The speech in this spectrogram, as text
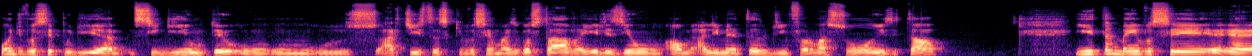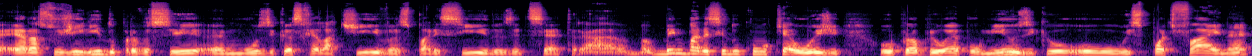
onde você podia seguir um, um, um, os artistas que você mais gostava e eles iam alimentando de informações e tal. E também você é, era sugerido para você é, músicas relativas, parecidas, etc. Ah, bem parecido com o que é hoje o próprio Apple Music ou o Spotify, né?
